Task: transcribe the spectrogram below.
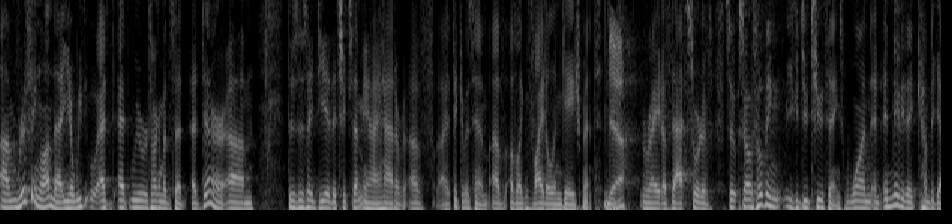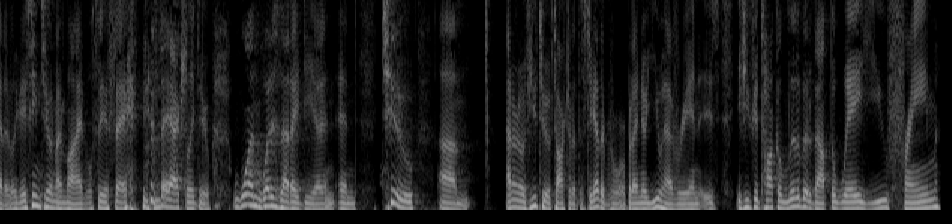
Um, riffing on that, you know, we at, at, we were talking about this at, at dinner. Um, there's this idea that Csikszentmihalyi had of, of, I think it was him, of, of like vital engagement. Yeah. Right. Of that sort of. So, so I was hoping you could do two things. One, and, and maybe they come together. Like they seem to in my mind. We'll see if they if they actually do. One, what is that idea? And and two, um, I don't know if you two have talked about this together before, but I know you have, Rian, is if you could talk a little bit about the way you frame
